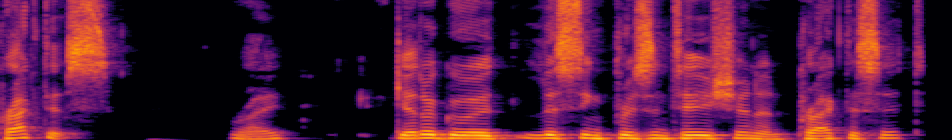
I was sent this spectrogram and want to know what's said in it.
practice. Right, get a good listing presentation and practice it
